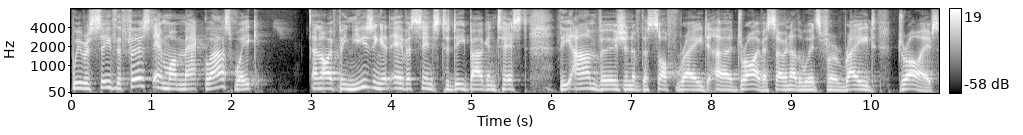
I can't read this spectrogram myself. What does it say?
We received received the first M1 Mac last week and I've been using it ever since to debug and test the ARM version of the SoftRAID uh, driver. So, in other words, for RAID drives.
